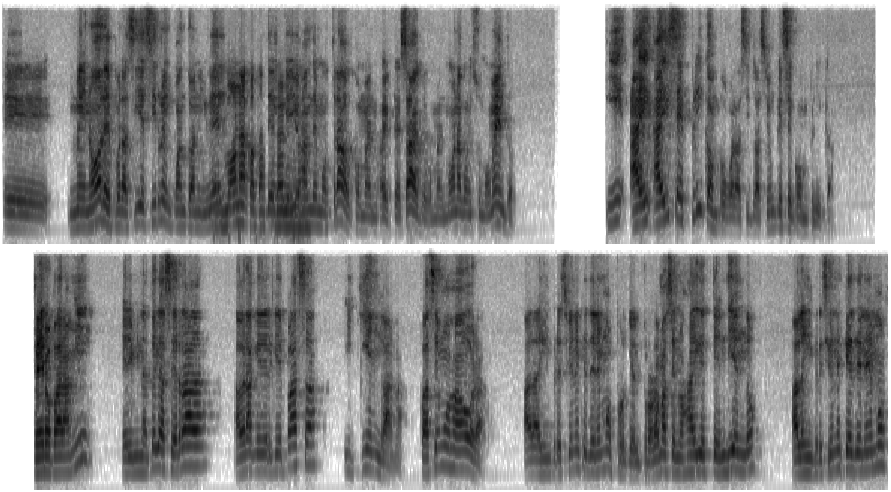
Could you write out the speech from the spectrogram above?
eh, menores, por así decirlo, en cuanto a nivel Mónaco del que ellos han demostrado, como el, exacto, como el Mónaco en su momento. Y ahí, ahí se explica un poco la situación que se complica. Pero para mí, eliminatoria cerrada, habrá que ver qué pasa y quién gana. Pasemos ahora a las impresiones que tenemos, porque el programa se nos ha ido extendiendo, a las impresiones que tenemos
